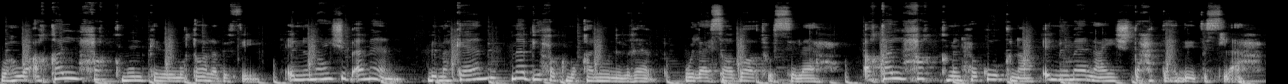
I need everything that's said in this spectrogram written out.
وهو أقل حق ممكن المطالبة فيه أنه نعيش بأمان بمكان ما بيحكمه قانون الغاب والعصابات والسلاح. أقل حق من حقوقنا إنه ما نعيش تحت تهديد السلاح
